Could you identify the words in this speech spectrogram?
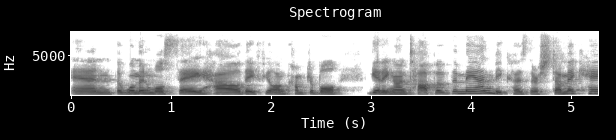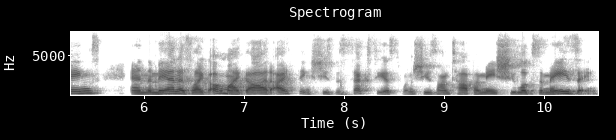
and the woman will say how they feel uncomfortable getting on top of the man because their stomach hangs. And the man is like, oh my God, I think she's the sexiest when she's on top of me. She looks amazing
